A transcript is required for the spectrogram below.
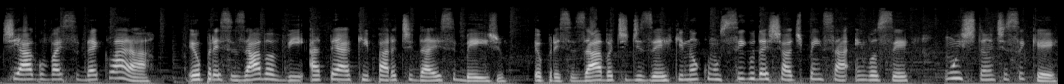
Tiago vai se declarar: Eu precisava vir até aqui para te dar esse beijo. Eu precisava te dizer que não consigo deixar de pensar em você um instante sequer.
